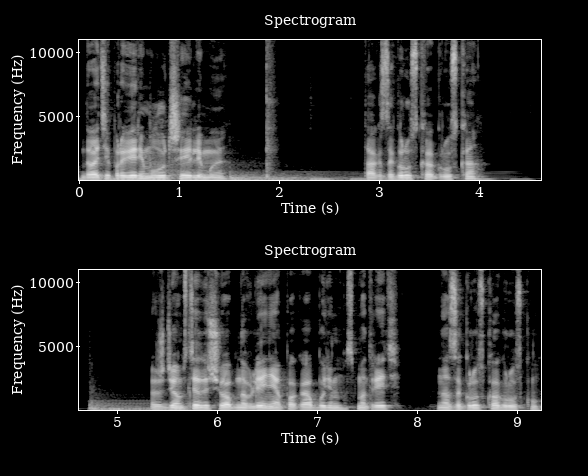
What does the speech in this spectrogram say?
Давайте проверим, лучшие ли мы. Так, загрузка, огрузка. Ждем следующего обновления, пока будем смотреть на загрузку-огрузку.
